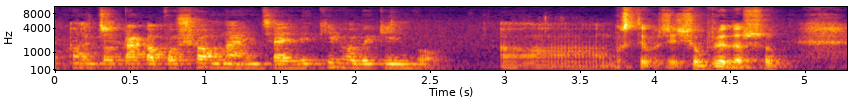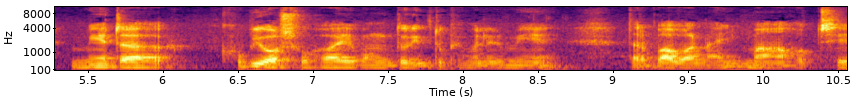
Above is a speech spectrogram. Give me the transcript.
এখন তো টাকা পয়সাও নাই চাইলে কীভাবে কিনবো? আহ, বুঝতে পারছি। সুপ্রিয় দর্শক মেয়েটা খুবই অসহায় এবং দরিদ্র ফ্যামিলির মেয়ে। তার বাবা নাই মা হচ্ছে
